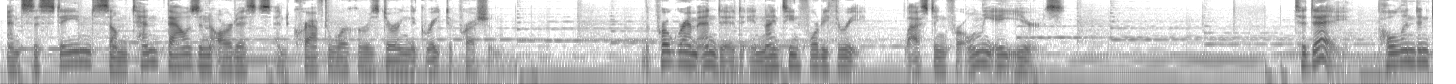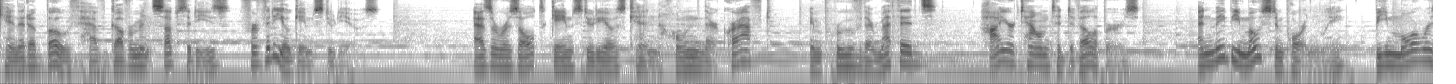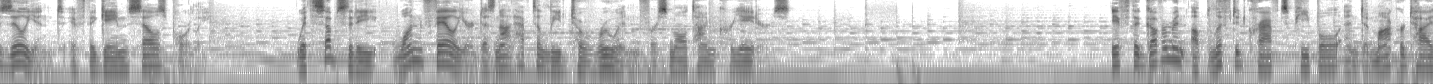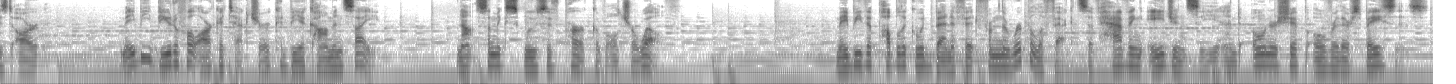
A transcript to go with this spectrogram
and sustained some 10,000 artists and craft workers during the Great Depression. The program ended in 1943, lasting for only eight years. Today, Poland and Canada both have government subsidies for video game studios. As a result, game studios can hone their craft, improve their methods, hire talented developers, and maybe most importantly, be more resilient if the game sells poorly. With subsidy, one failure does not have to lead to ruin for small time creators. If the government uplifted craftspeople and democratized art, maybe beautiful architecture could be a common sight, not some exclusive perk of ultra wealth. Maybe the public would benefit from the ripple effects of having agency and ownership over their spaces.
